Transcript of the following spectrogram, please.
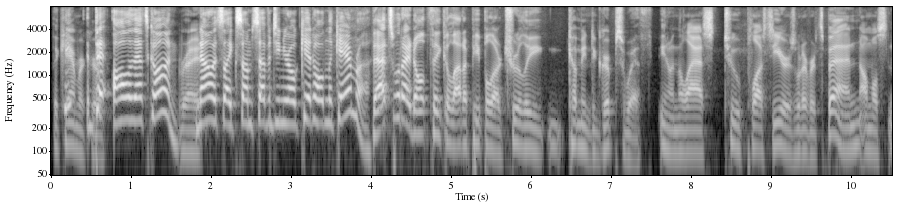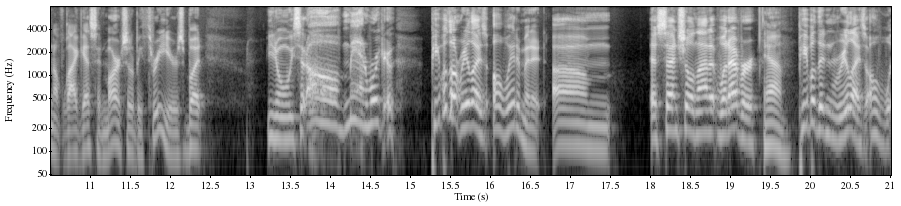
the camera crew. That- all of that's gone. Right. Now it's like some 17 year old kid holding the camera. That's what I don't think a lot of people are truly coming to grips with. You know, in the last two plus years, whatever it's been, almost. No, well, I guess in March it'll be three years. But you know, when we said, "Oh man, we're," people don't realize. Oh, wait a minute. Um, essential, not whatever. Yeah. People didn't realize. Oh,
